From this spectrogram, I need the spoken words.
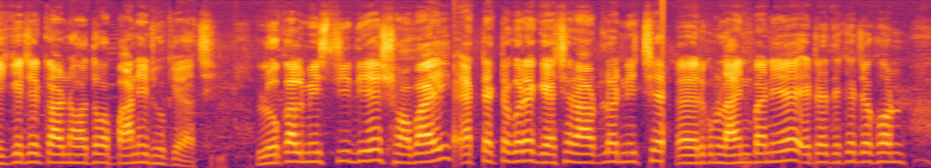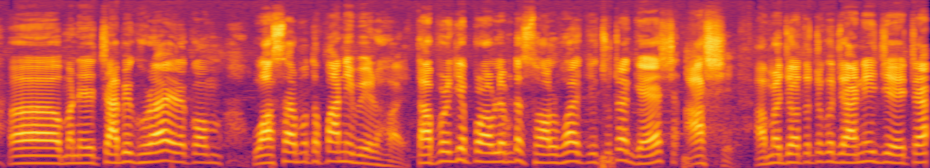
লিকেজের কারণে হয়তো বা পানি ঢুকে আছে। লোকাল মিস্ত্রি দিয়ে সবাই একটা একটা করে গ্যাসের আউটলাইন নিচ্ছে এরকম লাইন বানিয়ে এটা দেখে যখন মানে চাবি ঘোরা এরকম ওয়াসার মতো পানি বের হয় তারপরে গিয়ে প্রবলেমটা সলভ হয় কিছুটা গ্যাস আসে। আমরা যতটুকু জানি যে এটা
